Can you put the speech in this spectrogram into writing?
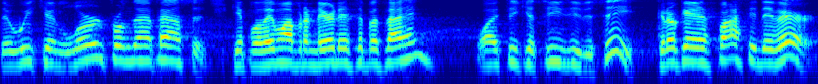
that we can learn from that passage? que podemos aprender de ese pasaje. Well, I think it's easy to see. Creo que es fácil de ver.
